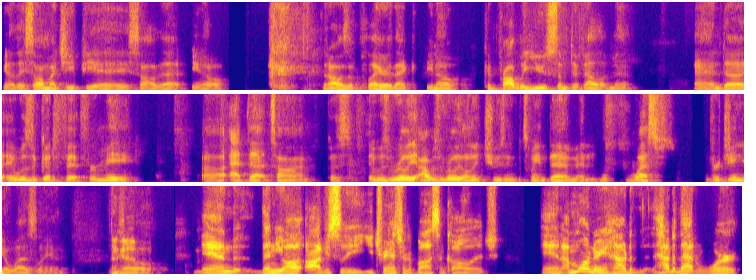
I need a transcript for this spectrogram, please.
you know, they saw my GPA, saw that you know that I was a player that you know could probably use some development, and uh, it was a good fit for me uh, at that time because it was really I was really only choosing between them and West Virginia Wesleyan. Okay. So, mm. and then you obviously you transferred to Boston College, and I'm wondering how did how did that work?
